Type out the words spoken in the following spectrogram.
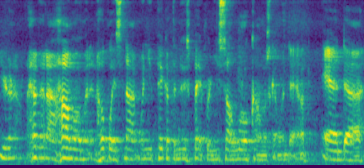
you're going to have that aha moment, and hopefully it's not when you pick up the newspaper and you saw WorldCom was going down. And uh,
